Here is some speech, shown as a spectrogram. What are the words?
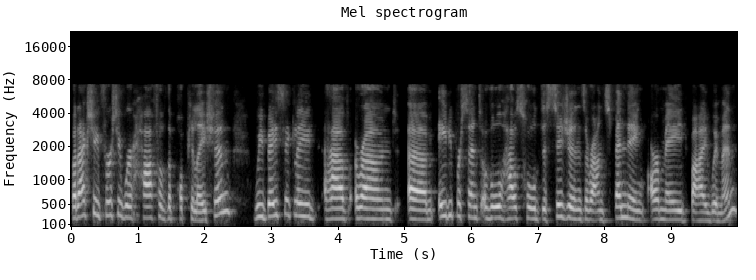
but actually, firstly, we're half of the population. We basically have around um, 80% of all household decisions around spending are made by women.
